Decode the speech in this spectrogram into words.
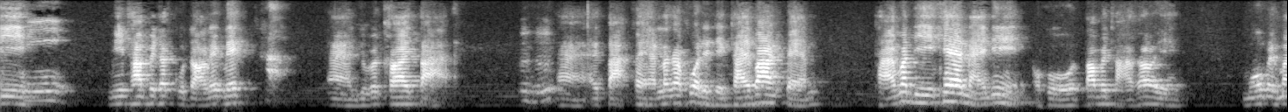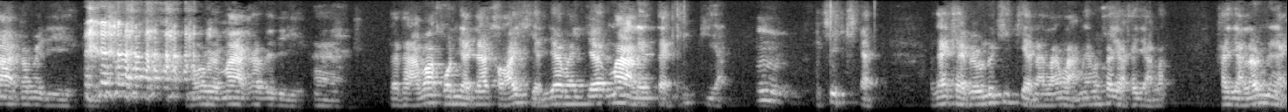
มีมีมีทำเป็นตะกรุดดอกเล็กค่ะ ๆอ่าอยู่เป็นคอยตาก อือฮึอ่าไอตากแผนแล้วก็พวกเด็กๆใช้บ้านแผนถามว่าดีแค่ไหนนี่โอ้โหต้องไปถามเขาเอง โม้ไปมากก็ไม่ดี โม้ไปมากก็ไม่ดีอ่า แต่ถามว่าคนอยากจะขอให้เขียนเยอะไหมเยอะมากเลย แต่ขี้เกียจอืมขี้เกียจอาจารย์แขกเป็นมนุษย์ขี้เกียจนะหลังๆเนี่ยไม่ค่อยอยากขยันละขยันแล้วเหนื่อย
